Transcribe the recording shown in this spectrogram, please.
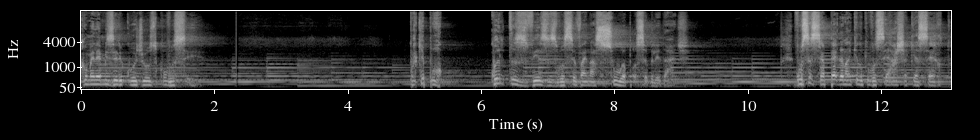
como Ele é misericordioso com você. Porque por quantas vezes você vai na sua possibilidade? Você se apega naquilo que você acha que é certo,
